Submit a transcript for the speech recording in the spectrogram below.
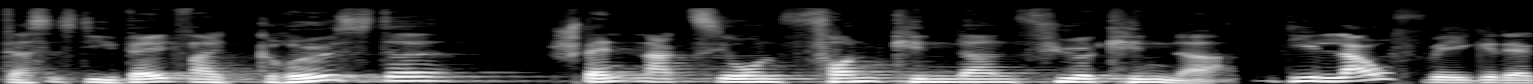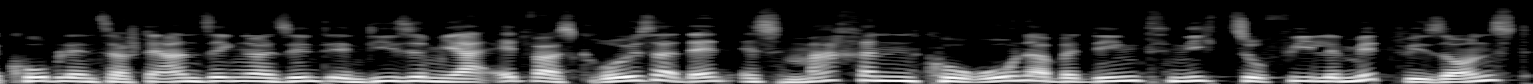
das ist die weltweit größte Spendenaktion von Kindern für Kinder. Die Laufwege der Koblenzer Sternsinger sind in diesem Jahr etwas größer, denn es machen Corona-bedingt nicht so viele mit wie sonst.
